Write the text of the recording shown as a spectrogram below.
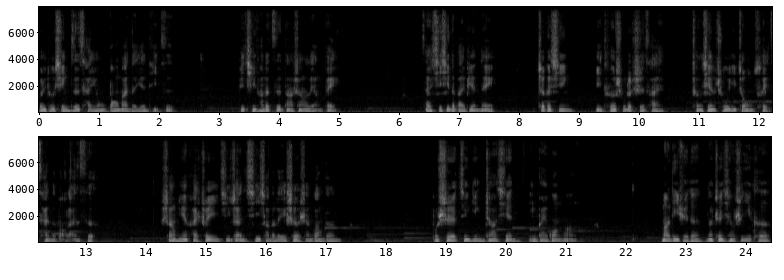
唯独“心”字采用饱满的颜体字，比其他的字大上了两倍。在细细的白边内，这个“心”以特殊的石材呈现出一种璀璨的宝蓝色，上面还缀以几盏细小的镭射闪光灯。不时晶莹乍现银白光芒。马蒂觉得那真像是一颗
